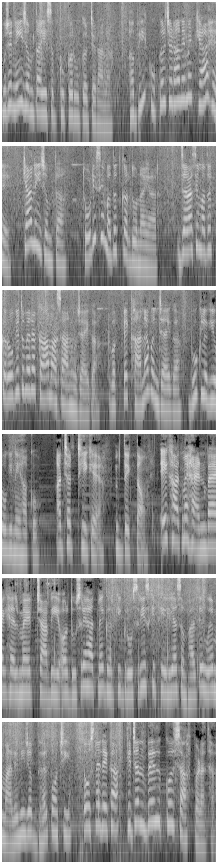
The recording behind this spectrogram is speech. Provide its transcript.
मुझे नहीं जमता ये सब कुकर वुकर चढ़ाना। अभी कुकर चढ़ाने में क्या है? क्या नहीं जमता? थोड़ी सी मदद कर दो ना यार। जरा सी मदद करोगे तो मेरा काम आसान हो जाएगा। वक्त पे खाना बन जाएगा। भूख लगी होगी नेहा को। अच्छा ठीक है, देखता हूँ। एक हाथ में हैंडबैग, हेलमेट, चाबी और दूसरे हाथ में घर की ग्रोसरीज की थैलियाँ संभालते हुए मालिनी जब घर पहुँची तो उसने देखा किचन बिल्कुल साफ़ पड़ा था,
